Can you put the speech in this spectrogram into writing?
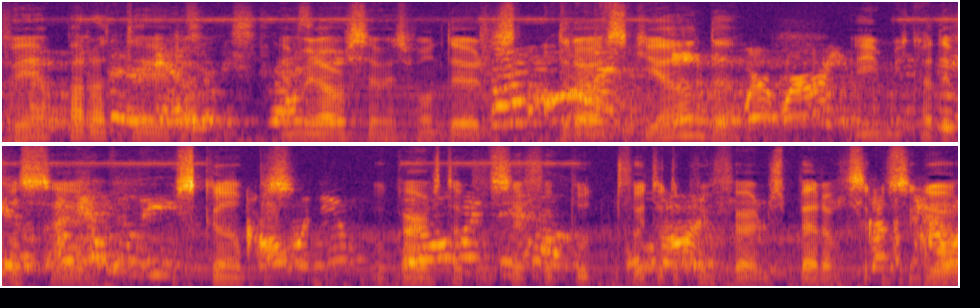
Venha para a Terra. É melhor você me responder. Traz que anda? Amy, cadê você? Os campos. O carro está com você. Foi, foi tudo pro inferno. Espera, você conseguiu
